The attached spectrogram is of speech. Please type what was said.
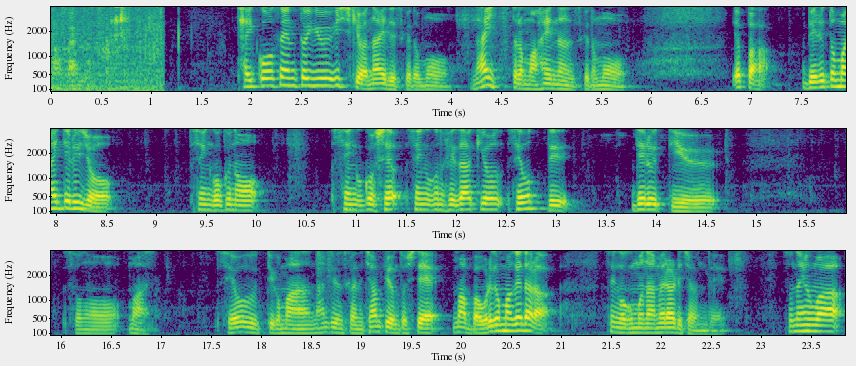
何かありますか？対抗戦という意識はないですけどもないっつったらまあ変なんですけどもやっぱベルト巻いてる以上戦国の戦国を戦国のフェザー級を背負って出るっていうそのまあ背負うっていうかまあなんていうんですかねチャンピオンとしてまあやっぱ俺が負けたら戦国も舐められちゃうんでその辺は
